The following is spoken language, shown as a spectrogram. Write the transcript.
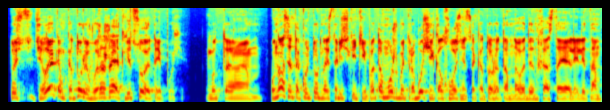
То есть, человеком, который выражает лицо этой эпохи. Вот э, у нас это культурно-исторический тип. Это может быть рабочая колхозница, которая там на ВДНХ стояли, или там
